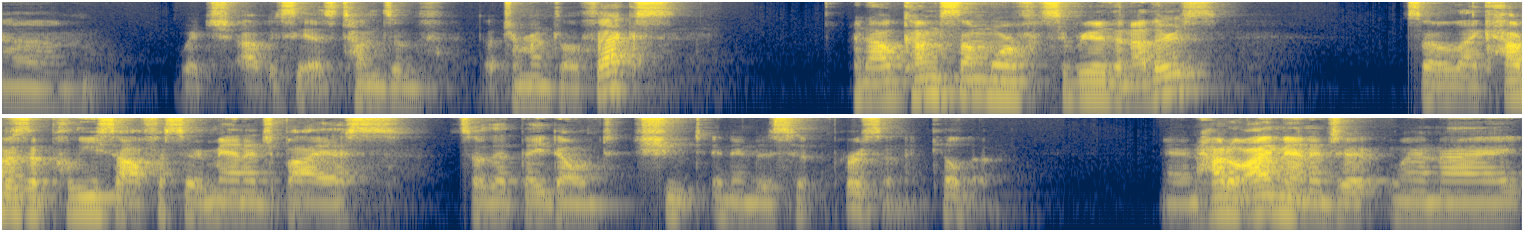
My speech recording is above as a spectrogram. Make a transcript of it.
um, which obviously has tons of detrimental effects and outcomes, some more severe than others. So, like, how does a police officer manage bias so that they don't shoot an innocent person and kill them? And how do I manage it when I,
